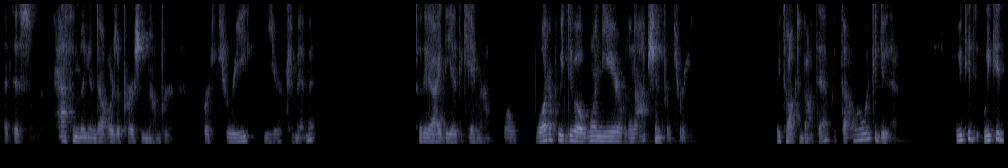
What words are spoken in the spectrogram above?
at this half a million dollars a person number for three year commitment. to the idea that came out, well, what if we do a one year with an option for three? We talked about that. We thought, well, we could do that. We could we could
